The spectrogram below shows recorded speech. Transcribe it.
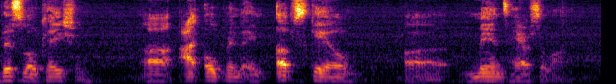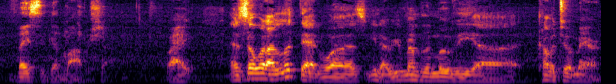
this location, uh, I opened an upscale uh, men's hair salon, basically a barbershop, right? And so what I looked at was, you know, you remember the movie uh, Coming to America?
